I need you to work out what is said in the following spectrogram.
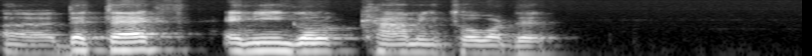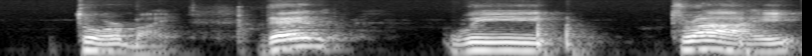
uh, detect an eagle coming toward the turbine. Then we try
